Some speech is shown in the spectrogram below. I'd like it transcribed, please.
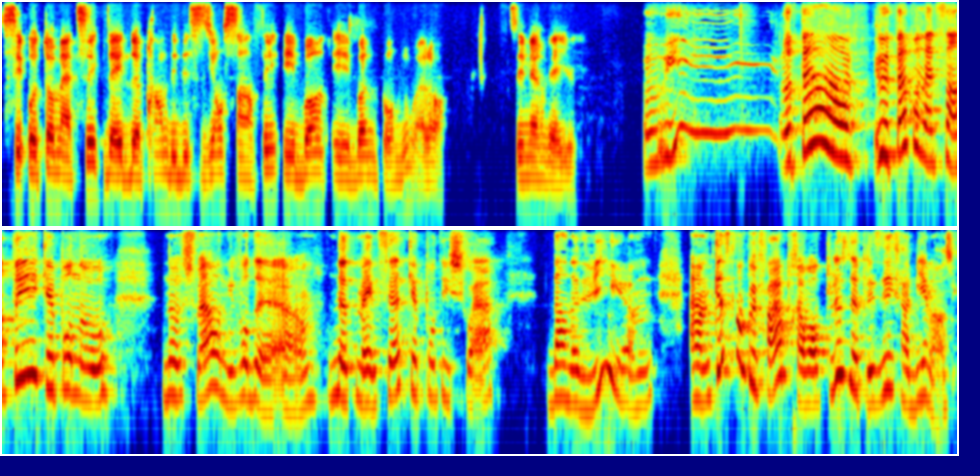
c'est automatique d'être, de prendre des décisions santé et bonnes et bonnes pour nous. Alors, c'est merveilleux. Oui! Autant, autant pour notre santé que pour nos, nos choix au niveau de euh, notre mindset, que pour des choix dans notre vie. Euh, euh, qu'est-ce qu'on peut faire pour avoir plus de plaisir à bien manger?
